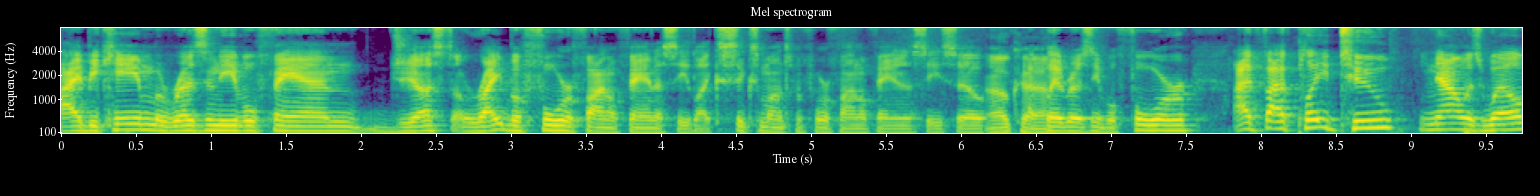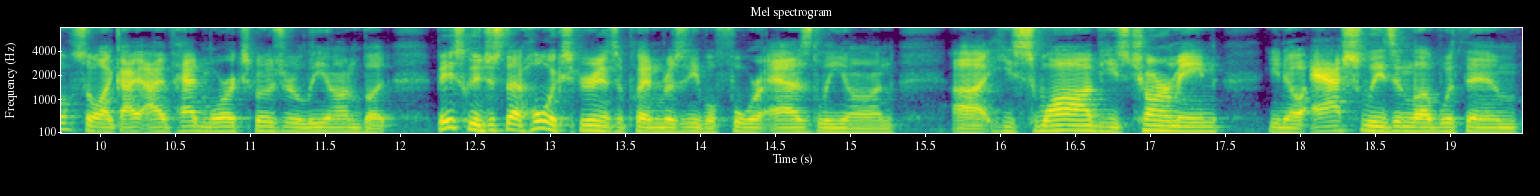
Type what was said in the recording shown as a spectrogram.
I became a Resident Evil fan just right before Final Fantasy, like six months before Final Fantasy. So Okay. I played Resident Evil 4. I've, I've played 2 now as well. So like I, I've had more exposure to Leon, but basically just that whole experience of playing Resident Evil 4 as Leon. Uh, he's suave, he's charming. You know, Ashley's in love with him.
